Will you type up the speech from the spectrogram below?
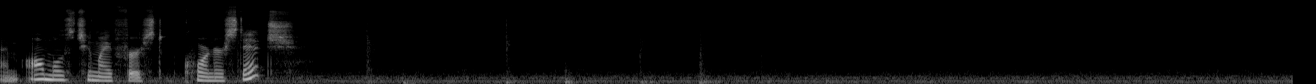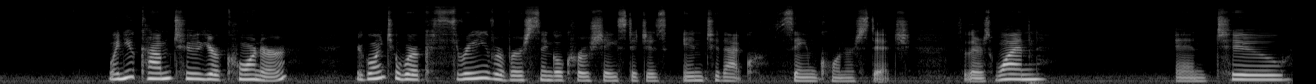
I'm almost to my first corner stitch. When you come to your corner, you're going to work three reverse single crochet stitches into that same corner stitch. So there's one and two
